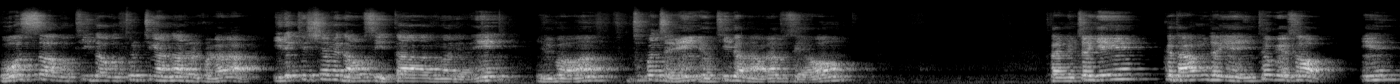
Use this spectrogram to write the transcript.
was하고 did하고 둘 중에 하나를 골라라. 이렇게 시험에 나올 수 있다 그 말이야. 이 1번 첫 번째 요 did 하나 알아두세요. 그 다음에 저기 그 다음 문장에 인터뷰에서 이,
